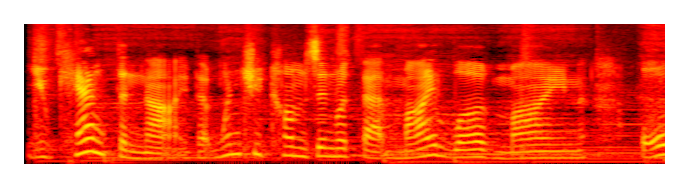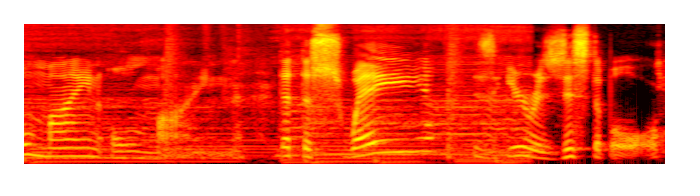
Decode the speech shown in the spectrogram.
You can't deny that when she comes in with that my love mine, all mine, all mine, that the sway is irresistible.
